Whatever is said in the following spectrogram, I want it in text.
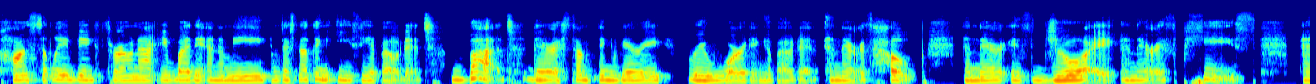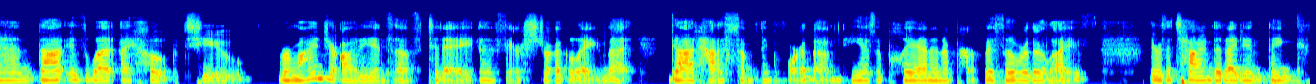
constantly being thrown at you by the enemy. There's nothing easy about it, but there is something very rewarding about it. And there is hope, and there is joy, and there is peace. And that is what I hope to remind your audience of today as they're struggling that God has something for them. He has a plan and a purpose over their life. There was a time that I didn't think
